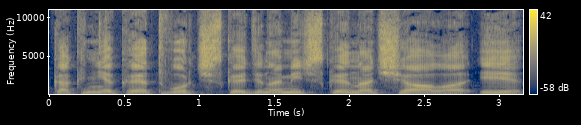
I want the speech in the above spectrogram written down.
как некое творческое динамическое начало, и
